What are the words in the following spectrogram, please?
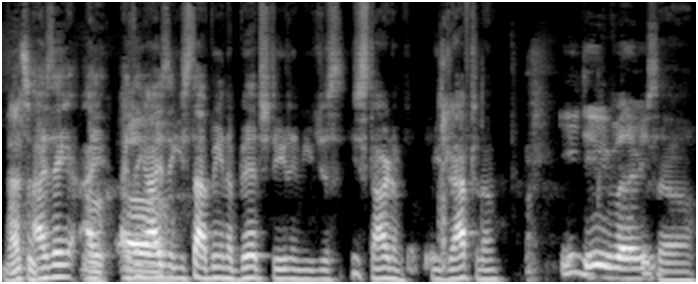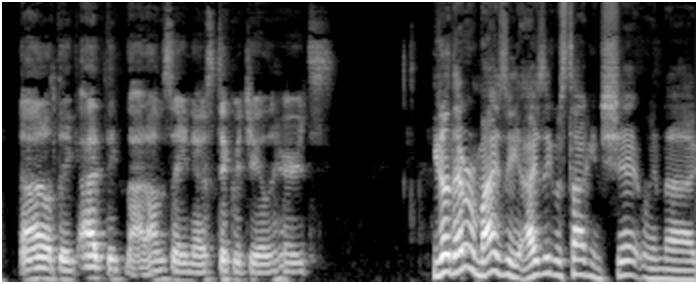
That's a, Isaac, I, I think Oh. Isaac, you stop being a bitch, dude, and you just you start him. You drafted him, you do, but I mean, so I don't think. I think not. I'm saying no. Stick with Jalen Hurts. you know that reminds me. Isaac was talking shit when uh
